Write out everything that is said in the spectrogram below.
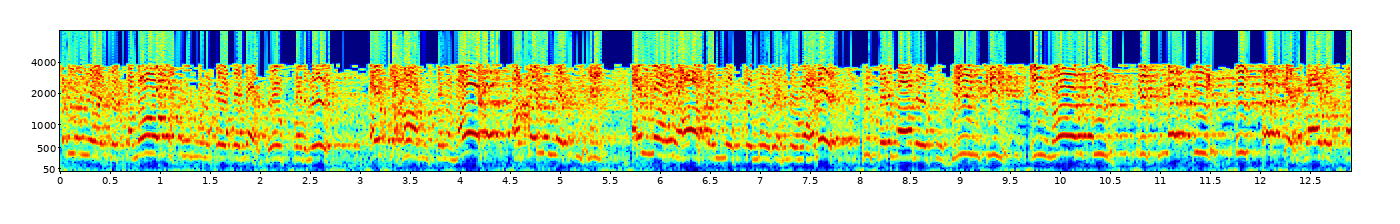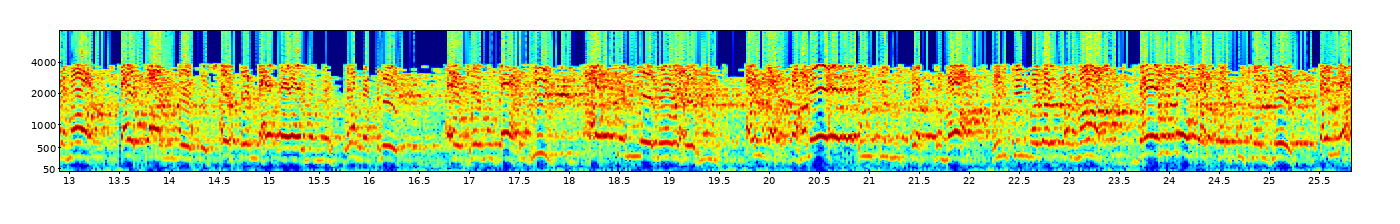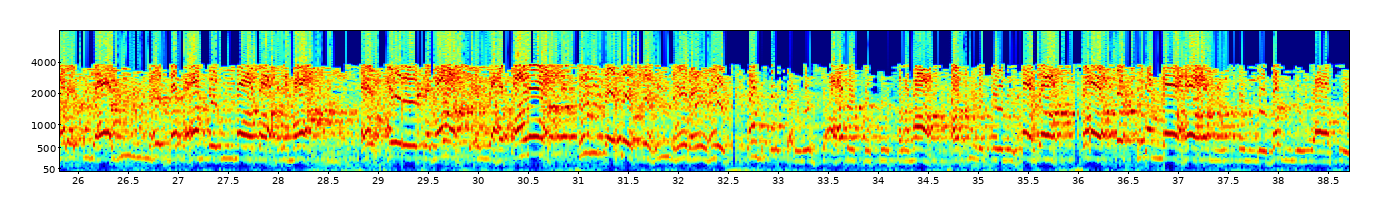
دنیا کے تمام مسلم ملکوں کو محفوظ کر لے۔ اور جہاں مسلمان اقلیت نہیں، اللہ وہاں اقلیت سے میں رہنے والے، مسلمانوں کی دین کی، ایمان کی، عصمت کی عزت کے حفاظت فرما اور تعلیموں کے سر سے اللہ تعالیٰ میں فون رکھ لے۔ اور جو مجاہدین حق کے لیے لڑ رہے ہیں، اللہ تعالیٰ ان کی نصرت فرما، ان کی مدد فرما۔ ظالموں کا سر کچل دے۔ اللہ رب العالمین انہیں فتح مدینہ کا فرما۔ اور ہر اعتبار سے اللہ تعالیٰ ان میں جو شہید ہو رہے ہیں، ان کو کل شہادت نصیب فرما۔ اصور کو لہٰذا اللہ کل بند ہوا تو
